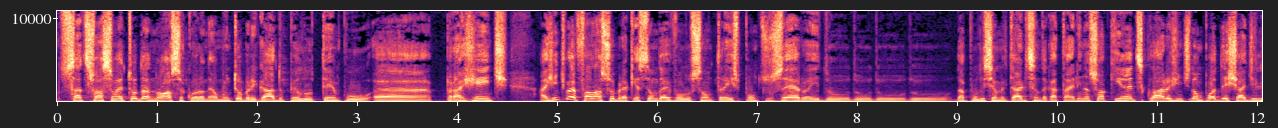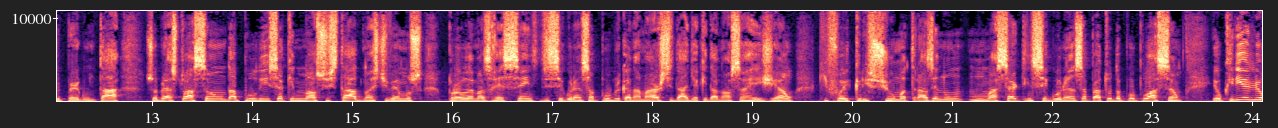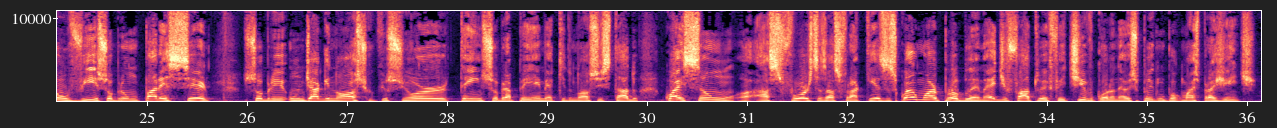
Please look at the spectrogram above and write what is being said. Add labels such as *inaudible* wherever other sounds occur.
Satisfação é toda nossa, Coronel. Muito obrigado pelo tempo uh, pra gente. A gente vai falar sobre a questão da evolução 3.0 aí do, do, do, do, da Polícia Militar de Santa Catarina, só que antes, claro, a gente não pode deixar de lhe perguntar sobre a situação da polícia aqui no nosso estado. Nós tivemos problemas recentes de segurança pública na maior cidade aqui da nossa região, que foi Criciúma, trazendo um, uma certa insegurança para toda a população. Eu queria lhe ouvir sobre um parecer, sobre um diagnóstico que o senhor tem sobre a PM aqui do nosso estado quais são as forças, as fraquezas, qual é o maior problema? É de fato efetivo, coronel? Explica um pouco mais para gente.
